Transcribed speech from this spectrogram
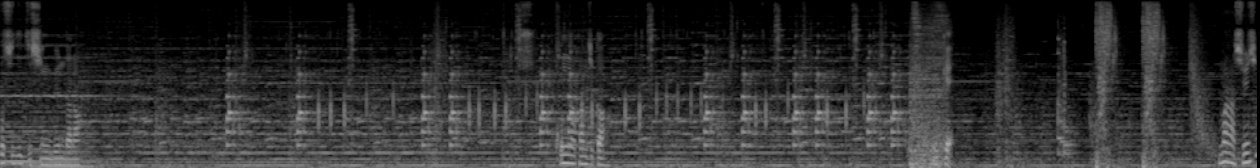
少しずつ進軍だな。こんな感じか。OK。まあ主人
